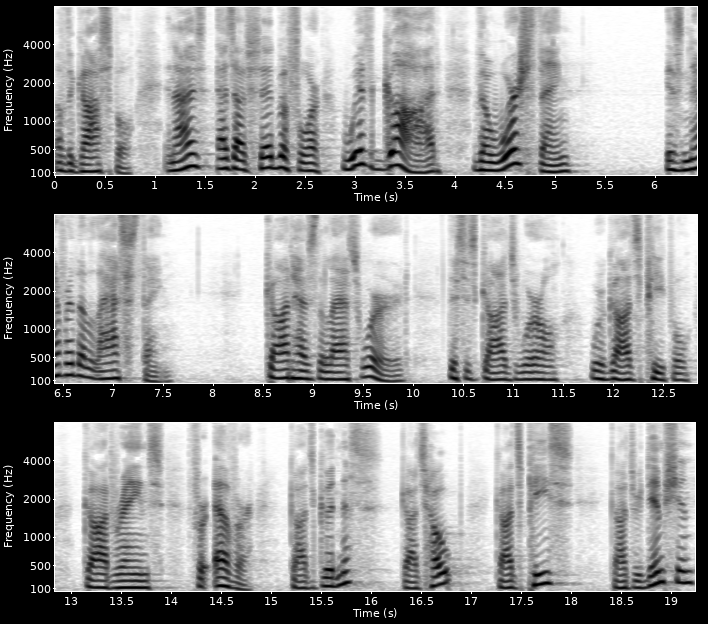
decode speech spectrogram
of the gospel. And as, as I've said before, with God, the worst thing is never the last thing. God has the last word. This is God's world. We're God's people. God reigns forever. God's goodness, God's hope, God's peace, God's redemption,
